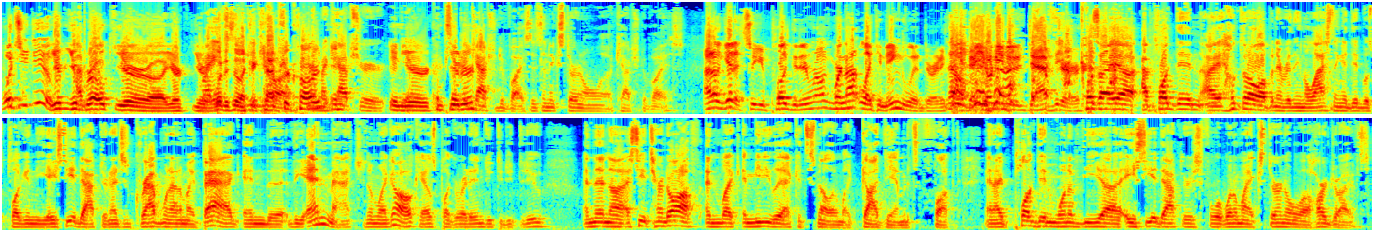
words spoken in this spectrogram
What'd you do? You, you I- broke your uh, your your My what is it like a capture card My in, capture in yeah, your it's computer? like a capture device. It's an external uh, capture device. I don't get it. So you plugged it in wrong? We're not like in England or anything No. like that. You don't need an adapter. Because I uh, I plugged in, I hooked it all up and everything. The last thing I did was plug in the AC adapter, and I just grabbed one out of my bag, and the the end matched. And I'm like, oh, okay, I'll just plug it right in, do do do do do. And then uh, I see it turned off, and like immediately I could smell it. I'm like, god damn it, it's fucked. And I plugged in one of the uh, AC adapters for one of my external uh, hard drives,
